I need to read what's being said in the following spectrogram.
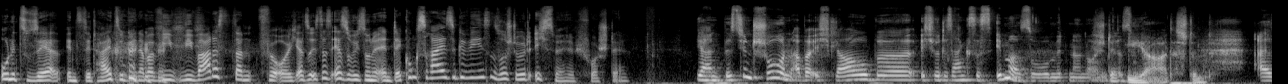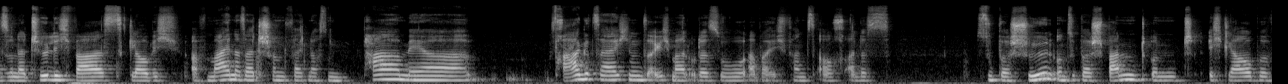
ohne zu sehr ins Detail zu gehen, aber wie, wie war das dann für euch? Also ist das eher so wie so eine Entdeckungsreise gewesen? So würde ich es mir nämlich vorstellen. ja, ein bisschen schon. Aber ich glaube, ich würde sagen, es ist immer so mit einer neuen Stimmt. Person. Ja, das stimmt. Also natürlich war es, glaube ich, auf meiner Seite schon vielleicht noch so ein paar mehr Fragezeichen, sage ich mal, oder so. Aber ich fand es auch alles super schön und super spannend. Und ich glaube,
